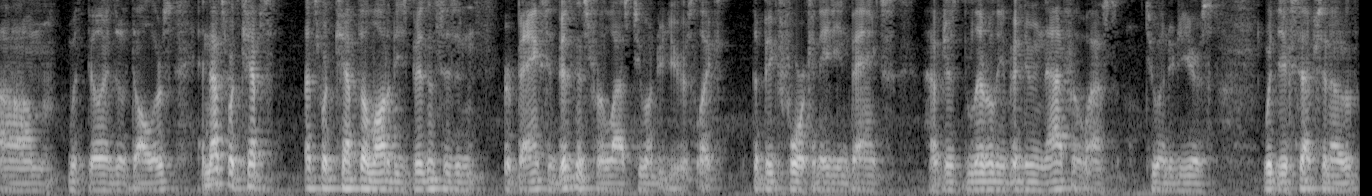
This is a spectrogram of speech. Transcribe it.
um, with billions of dollars, and that's what kept that's what kept a lot of these businesses and or banks in business for the last 200 years. Like the big four Canadian banks have just literally been doing that for the last 200 years, with the exception of,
